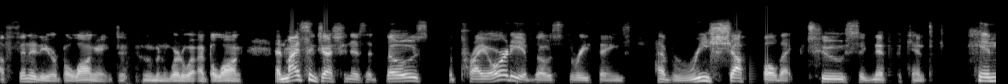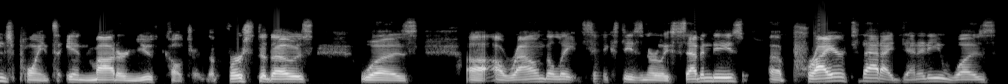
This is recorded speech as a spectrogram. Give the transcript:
affinity or belonging to whom and where do I belong? And my suggestion is that those the priority of those three things have reshuffled at two significant hinge points in modern youth culture. The first of those was uh, around the late 60s and early 70s. Uh, prior to that, identity was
